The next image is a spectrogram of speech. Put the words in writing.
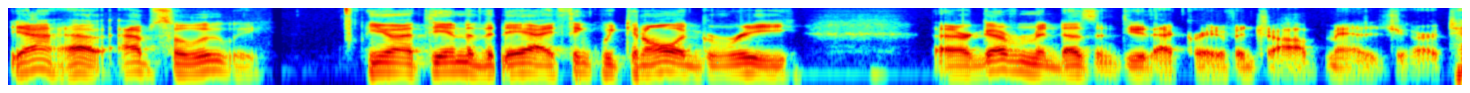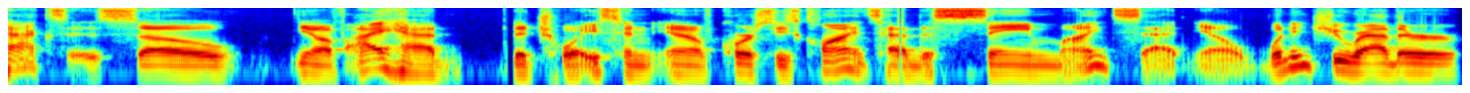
Yeah, absolutely. You know, at the end of the day, I think we can all agree that our government doesn't do that great of a job managing our taxes. So, you know, if I had the choice and, you know, of course, these clients had the same mindset, you know, wouldn't you rather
